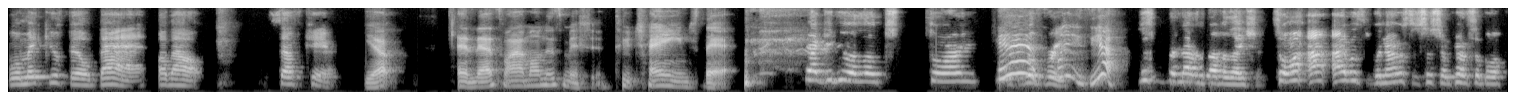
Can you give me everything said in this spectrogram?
will make you feel bad about self care. Yep. And that's why I'm on this mission to change that. Can I give you a little story? Yes, please. Yeah. This is another revelation. So I, I was when I was assistant principal,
